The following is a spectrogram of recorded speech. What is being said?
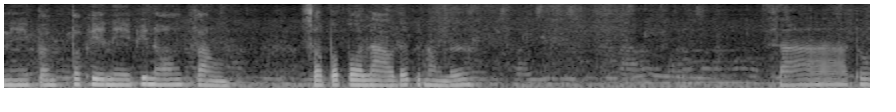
นนี้ประประเพณีพี่น้องฝั่งสปปลาวเด้อพี่น้องเด้อสาธุ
